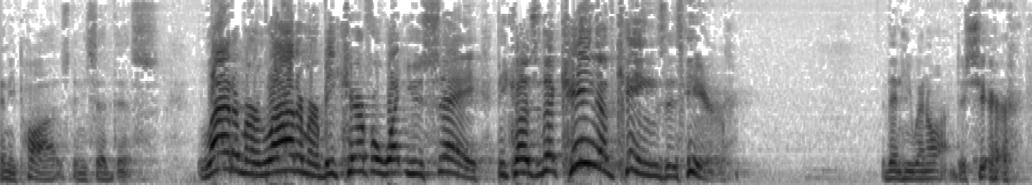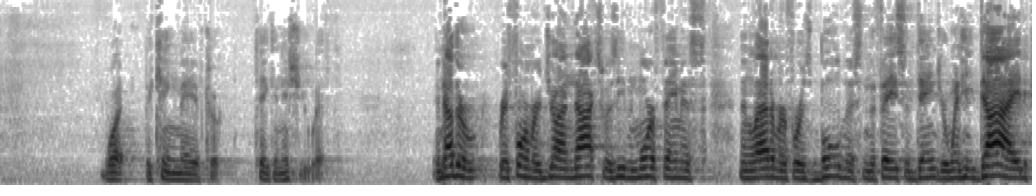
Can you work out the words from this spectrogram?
Then he paused and he said this. Latimer, Latimer, be careful what you say because the king of kings is here. Then he went on to share what the king may have took, taken issue with. Another reformer, John Knox, was even more famous than Latimer for his boldness in the face of danger. When he died,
